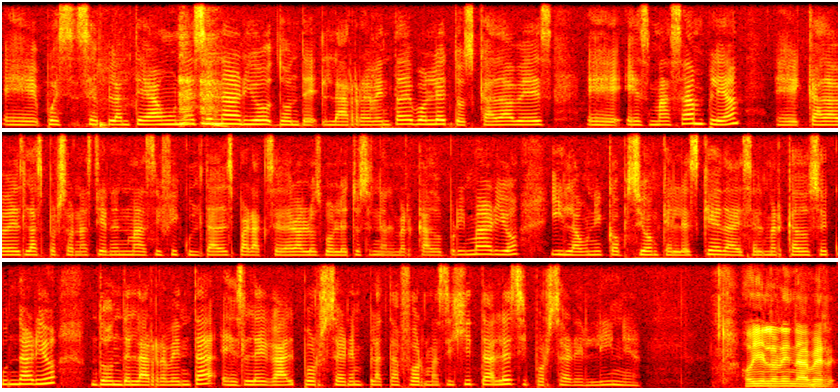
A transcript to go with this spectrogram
eh, pues se plantea un escenario donde la reventa de boletos cada vez es más amplia, eh, cada vez las personas tienen más dificultades para acceder a los boletos en el mercado primario y la única opción que les queda es el mercado secundario, donde la reventa es legal por ser en plataformas digitales y por ser en línea. Oye Lorena, a ver,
